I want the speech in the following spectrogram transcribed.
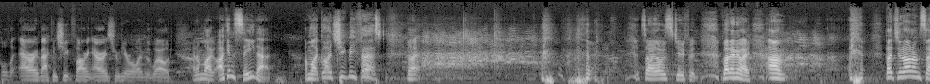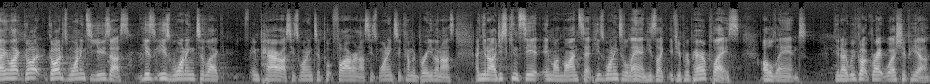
pull the arrow back and shoot firing arrows from here all over the world. And I'm like, I can see that. I'm like, God, shoot me first. Like, Sorry, that was stupid. But anyway, um, but you know what I'm saying? Like God, God's wanting to use us. He's, he's wanting to like empower us. He's wanting to put fire on us. He's wanting to come and breathe on us. And you know, I just can see it in my mindset. He's wanting to land. He's like, if you prepare a place, I'll land. You know, we've got great worship here.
